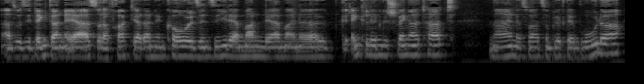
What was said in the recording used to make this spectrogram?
also sie denkt dann erst oder fragt ja dann den Cole, sind Sie der Mann, der meine Enkelin geschwängert hat? Nein, das war zum Glück der Bruder.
